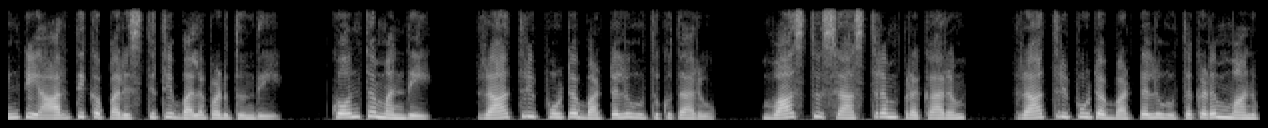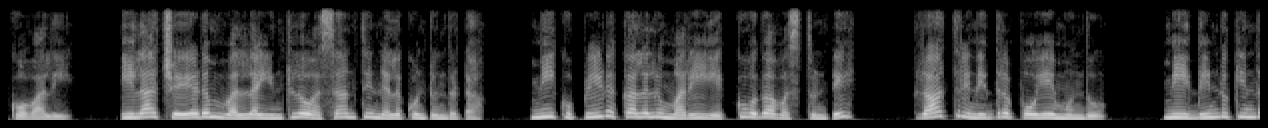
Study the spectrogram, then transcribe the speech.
ఇంటి ఆర్థిక పరిస్థితి బలపడుతుంది. కొంతమంది రాత్రిపూట బట్టలు ఉతుకుతారు. వాస్తుశాస్త్రం ప్రకారం రాత్రిపూట బట్టలు ఉతకడం మానుకోవాలి. ఇలా చేయడం వల్ల ఇంట్లో అశాంతి నెలకొంటుందట. మీకు పీడకలలు మరీ ఎక్కువగా వస్తుంటే రాత్రి నిద్రపోయే ముందు మీ దిండు కింద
